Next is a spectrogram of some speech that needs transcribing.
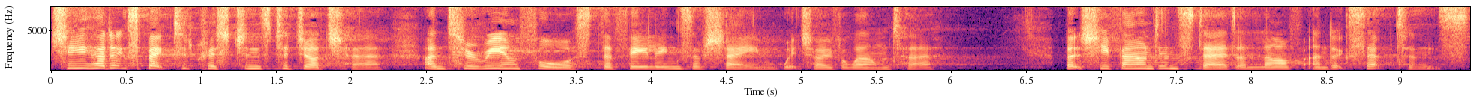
She had expected Christians to judge her and to reinforce the feelings of shame which overwhelmed her. But she found instead a love and acceptance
